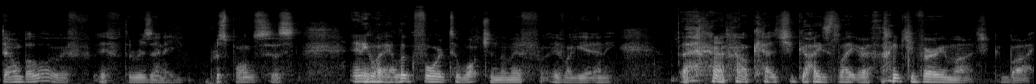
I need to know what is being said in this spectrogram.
down below if, if there is any responses. Anyway, I look forward to watching them if, if I get any. and I'll catch you guys later. Thank you very much. Goodbye.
